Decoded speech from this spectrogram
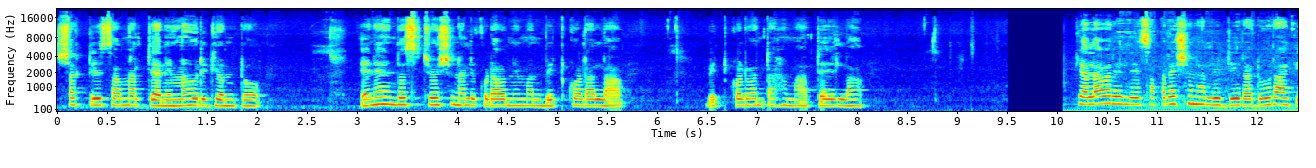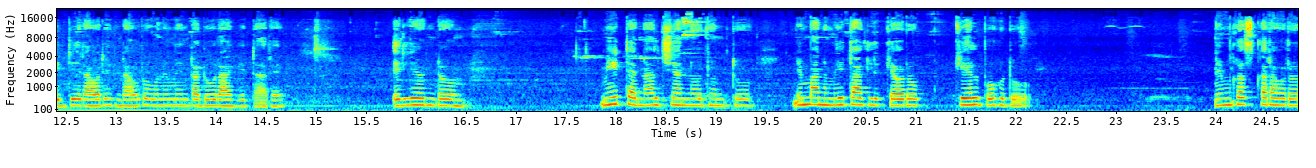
ಶಕ್ತಿ, ಸಾಮರ್ಥ್ಯ ನಿಮ್ಮವರಿಗೆ ಉಂಟು. ಏನೇ ಒಂದು ಸಿಚುವೇಷನಲ್ಲಿ ಕೂಡ ಅವ್ರು ನಿಮ್ಮನ್ನು ಬಿಟ್ಕೊಡಲ್ಲ ಬಿಟ್ಕೊಡುವಂತಹ ಮಾತೇ ಇಲ್ಲ. ಕೆಲವರಲ್ಲಿ ಸಪರೇಷನಲ್ಲಿ ಇದ್ದೀರಾ, ದೂರ ಆಗಿದ್ದೀರಾ? ಅವರಿಂದ, ಅವರು ನಿಮ್ಮಿಂದ ದೂರ ಆಗಿದ್ದಾರೆ. ಇಲ್ಲಿ ಒಂದು ಮೀಟ್ ಎನರ್ಜಿ ಅನ್ನೋದುಂಟು. ನಿಮ್ಮನ್ನು ಮೀಟ್ ಆಗಲಿಕ್ಕೆ ಅವರು ಕೇಳಬಹುದು. ನಿಮಗೋಸ್ಕರ ಅವರು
